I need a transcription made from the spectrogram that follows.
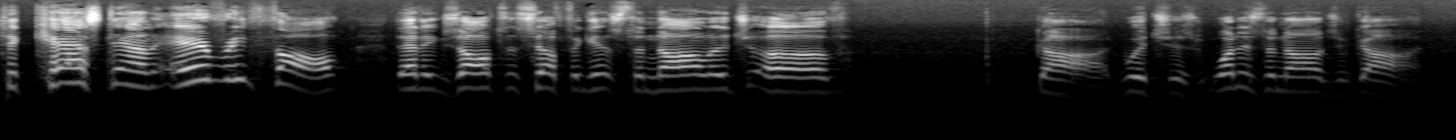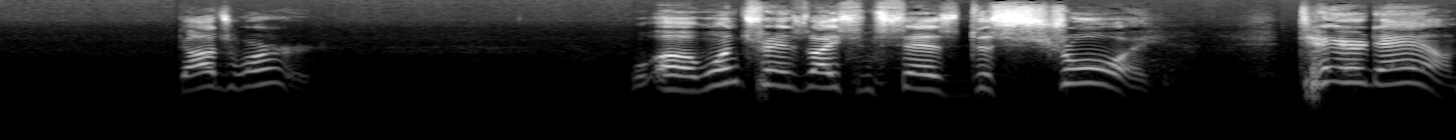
to cast down every thought that exalts itself against the knowledge of God, which is, what is the knowledge of God? God's Word. Uh, one translation says, destroy, tear down.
